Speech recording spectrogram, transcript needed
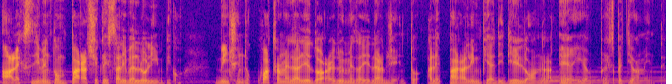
Alex diventò un paraciclista a livello olimpico, vincendo 4 medaglie d'oro e 2 medaglie d'argento alle Paralimpiadi di Londra e Rio rispettivamente.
